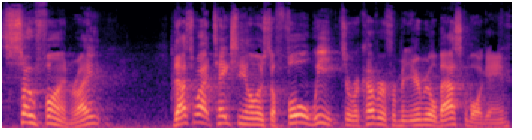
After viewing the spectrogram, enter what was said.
So fun, right? That's why it takes me almost a full week to recover from an intramural basketball game.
